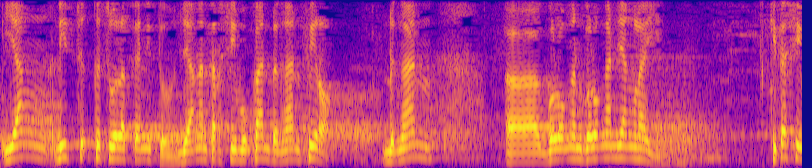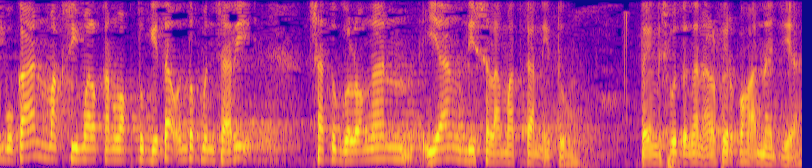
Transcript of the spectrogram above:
yang dikecualikan itu. Jangan tersibukkan dengan firok dengan eh, golongan-golongan uh, yang lain. Kita sibukkan maksimalkan waktu kita untuk mencari satu golongan yang diselamatkan itu. Atau yang disebut dengan al-firqah an-najiyah.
